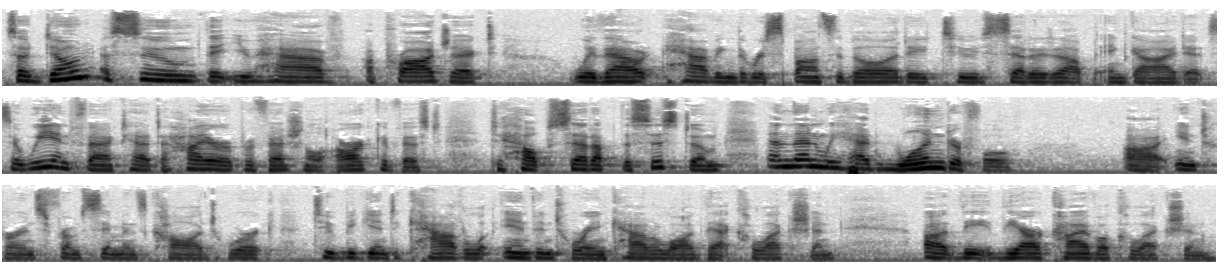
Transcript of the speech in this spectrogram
So don't assume that you have a project without having the responsibility to set it up and guide it. So we, in fact, had to hire a professional archivist to help set up the system, and then we had wonderful uh, interns from Simmons College work to begin to catalog, inventory and catalog that collection, uh, the, the archival collection.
